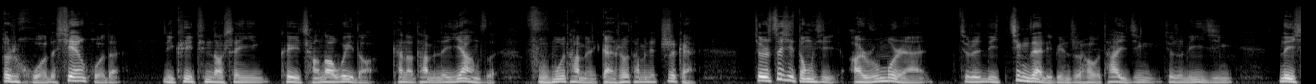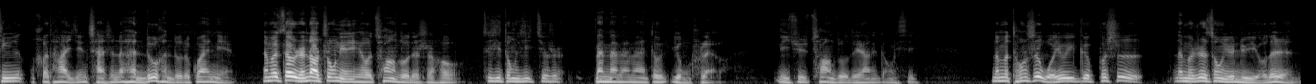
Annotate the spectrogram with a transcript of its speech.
都是活的、鲜活的，你可以听到声音，可以尝到味道，看到它们的样子，抚摸它们，感受它们的质感，就是这些东西耳濡目染，就是你浸在里边之后，它已经就是你已经内心和它已经产生了很多很多的关联。那么在人到中年以后创作的时候，这些东西就是慢慢慢慢都涌出来了。你去创作这样的东西，那么同时我又一个不是那么热衷于旅游的人，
